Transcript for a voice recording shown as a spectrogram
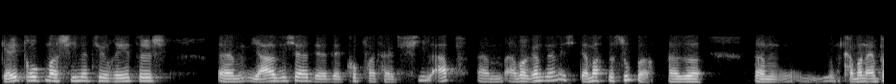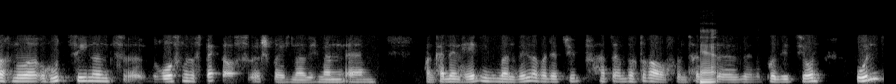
Gelddruckmaschine theoretisch. Ähm, ja, sicher, der, der kupfert halt viel ab, ähm, aber ganz ehrlich, der macht das super. Also ähm, kann man einfach nur Hut ziehen und äh, großen Respekt aussprechen. Also ich meine, ähm, man kann den haten, wie man will, aber der Typ hat einfach drauf und hat Ja. äh, seine Position. Und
